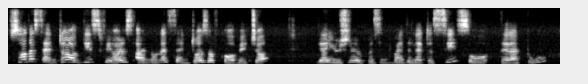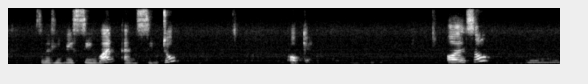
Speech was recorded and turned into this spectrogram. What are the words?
So the center of these spheres are known as centers of curvature. They are usually represented by the letter C. So there are two. So it will be C1 and C2. Okay. Also, hmm,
